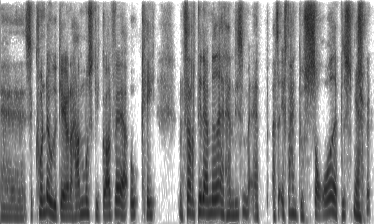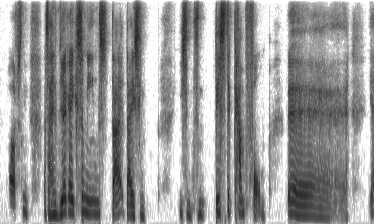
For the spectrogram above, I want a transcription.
øh, sekunderudgaven af ham måske godt være okay. Men så er der det der med, at han ligesom er, altså efter han blev såret, er blevet så ja. tynd. Og sådan, altså han virker ikke som en, der, der er i sin, i sin, sin bedste kampform. Øh, ja,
